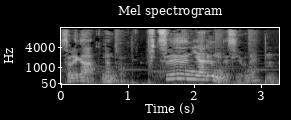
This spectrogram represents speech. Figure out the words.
それが、なんだろう、普通にやるんですよね。うん。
